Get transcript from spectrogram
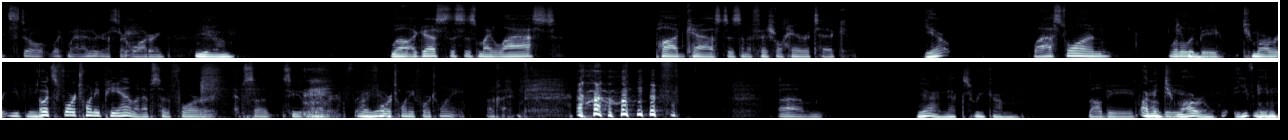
it's still like my eyes are gonna start watering. yeah. Well, I guess this is my last podcast as an official heretic. Yeah. Last one. What'll it be? Tomorrow evening. Oh, it's 4:20 p.m. on episode four, episode season whatever. Oh, yeah. 420, 420. Okay. um, yeah, next week. Um, I'll be. I mean I'll be- tomorrow evening.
